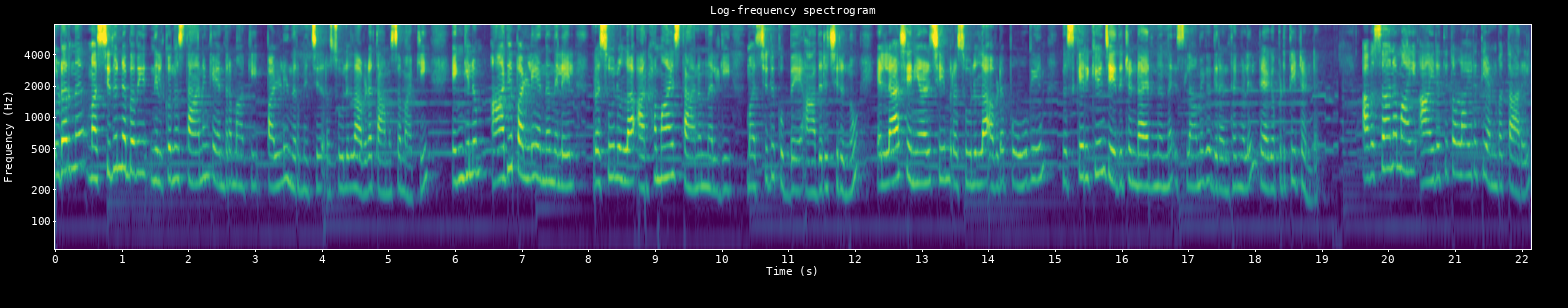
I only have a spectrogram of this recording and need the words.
തുടർന്ന് മസ്ജിദുൻ നബവി നിൽക്കുന്ന സ്ഥാനം കേന്ദ്രമാക്കി പള്ളി നിർമ്മിച്ച് റസൂലുള്ള അവിടെ താമസമാക്കി. എങ്കിലും ആദ്യ പള്ളി എന്ന നിലയിൽ റസൂലുള്ള അർഹമായ സ്ഥാനം നൽകി മസ്ജിദ് കുബ്ബയെ ആദരിച്ചിരുന്നു. എല്ലാ ശനിയാഴ്ചയും റസൂലുള്ള അവിടെ പോവുകയും നിസ്കരിക്കുകയും ചെയ്തിട്ടുണ്ടായിരുന്നെന്ന് ഇസ്ലാമിക ഗ്രന്ഥങ്ങളിൽ രേഖപ്പെടുത്തിയിട്ടുണ്ട്. അവസാനമായി ആയിരത്തി തൊള്ളായിരത്തി എൺപത്തി ആറിൽ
